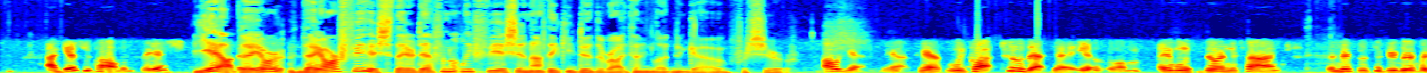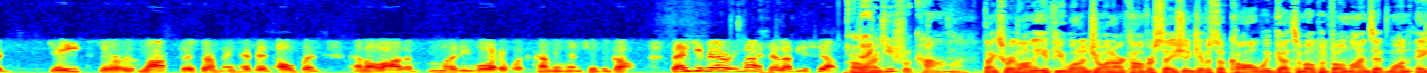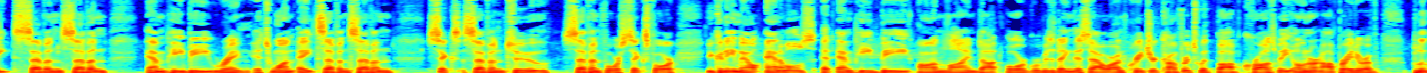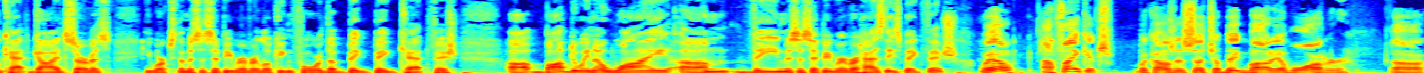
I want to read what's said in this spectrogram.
I guess you call them fish. Yeah, Are they they are. fish? They are fish. They are definitely fish, and I think you did the right thing letting it go for sure. Oh yes, yes, yes. We caught two that day. It, um, it was during the time the Mississippi River gates or locks or something had been opened, and a lot of muddy water was coming into the Gulf. Thank you very much. I love your show. All Thank right. you for calling. Thanks, Raylani. If you want to join our conversation, give us a call. We've got some open phone lines at 1 877 MPB Ring. It's 1 877 672 7464. You can email animals at mpbonline.org. We're visiting this hour on Creature Comforts with Bob Crosby, owner and operator of Blue Cat Guide Service. He works the Mississippi River looking for the big, big catfish. Uh, Bob, do we know why um, the Mississippi River has these big fish? Well, I think it's because it's such a big body of water, uh,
